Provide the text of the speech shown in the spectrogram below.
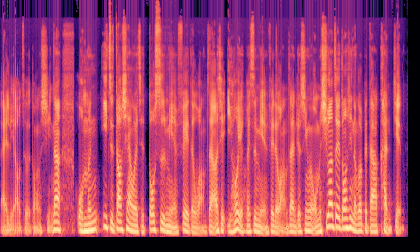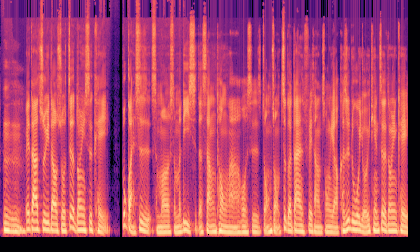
来聊这个东西。那我们一直到现在为止都是免费的网站，而且以后也会是免费的网站，就是因为我们希望这些东西能够被大家看见，嗯嗯被大家注意到说这个东西是可以。不管是什么什么历史的伤痛啊，或是种种，这个当然非常重要。可是如果有一天这个东西可以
